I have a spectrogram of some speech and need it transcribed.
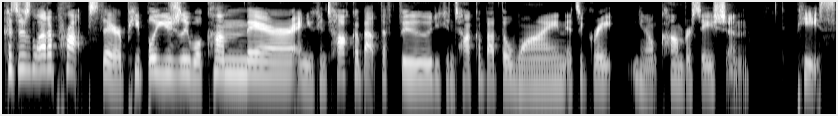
because there's a lot of props there. People usually will come there and you can talk about the food you can talk about the wine it's a great you know conversation piece.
